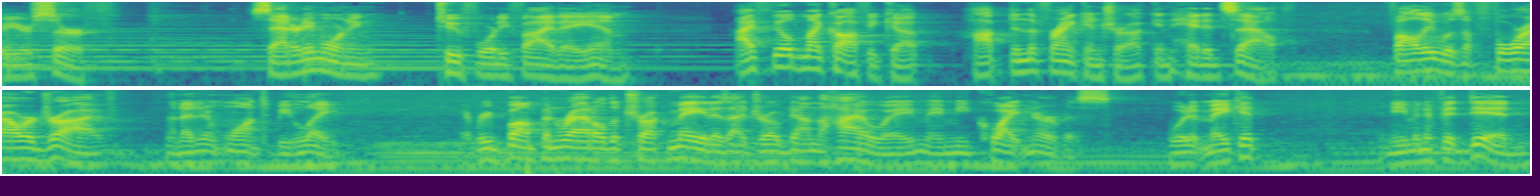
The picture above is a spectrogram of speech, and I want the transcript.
Warrior Surf. Saturday morning, 2:45 a.m. I filled my coffee cup, hopped in the Franken truck and headed south. Folly was a 4-hour drive, and I didn't want to be late. Every bump and rattle the truck made as I drove down the highway made me quite nervous. Would it make it? And even if it did,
